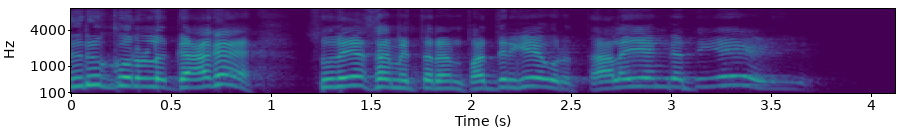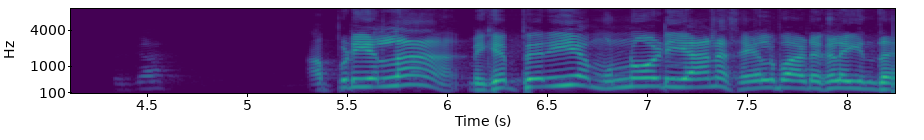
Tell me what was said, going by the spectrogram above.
திருக்குறளுக்காக சுதேசமித்திரன் பத்திரிகை ஒரு தலையங்கத்தையே எழுதி அப்படியெல்லாம் மிகப்பெரிய முன்னோடியான செயல்பாடுகளை இந்த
